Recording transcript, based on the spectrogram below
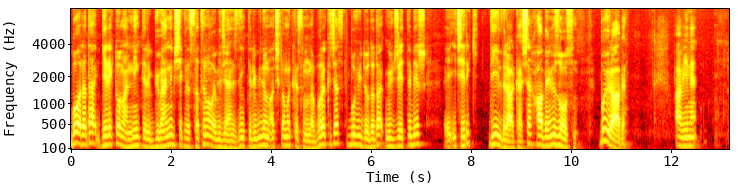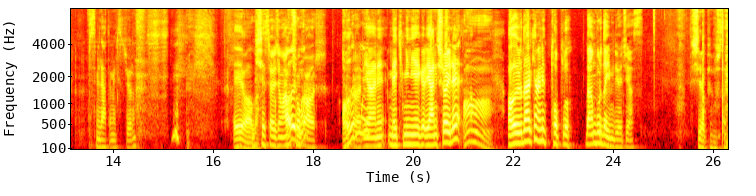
Bu arada gerekli olan linkleri güvenli bir şekilde satın alabileceğiniz linkleri videonun açıklama kısmında bırakacağız. Bu videoda da ücretli bir e, içerik değildir arkadaşlar. Haberiniz olsun. Buyur abi. Abi yine Bismillah demek istiyorum. Eyvallah. Bir şey söyleyeceğim abi Ağır çok mı? ağır. Çok Ağır mı? Yani Mac Mini'ye göre yani şöyle Aa, ağır derken hani toplu. Ben buradayım diyor cihaz. şey yapıyormuşlar.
